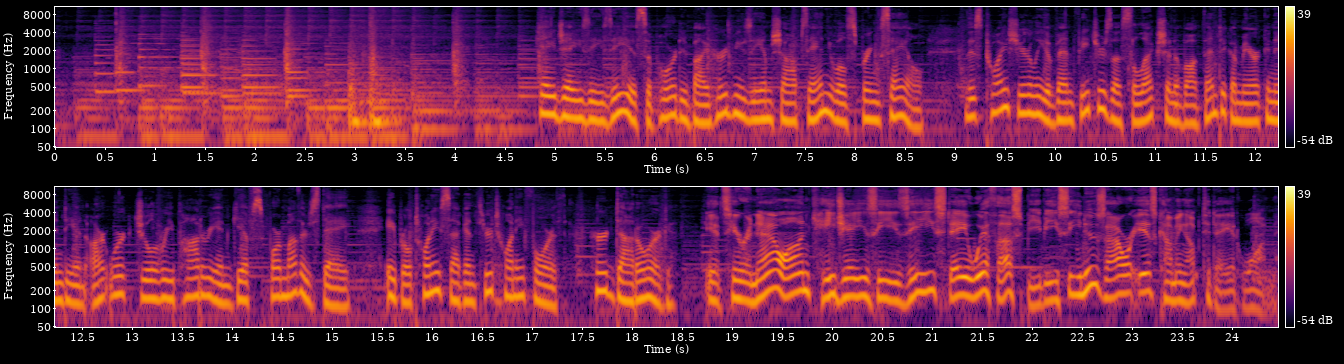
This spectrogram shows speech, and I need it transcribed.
KJZZ is supported by Heard Museum Shop's annual spring sale. This twice yearly event features a selection of authentic American Indian artwork, jewelry, pottery, and gifts for Mother's Day, April 22nd through 24th. Heard.org. It's here and now on KJZZ. Stay with us. BBC NewsHour is coming up today at 1.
